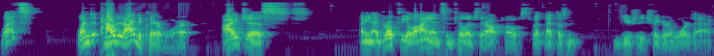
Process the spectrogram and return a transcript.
What? When did, how did I declare war? I just... I mean, I broke the alliance and pillaged their outpost, but that doesn't usually trigger a war attack.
